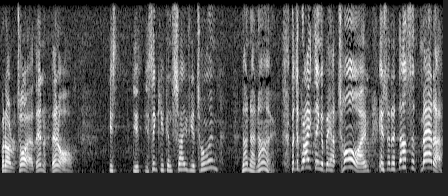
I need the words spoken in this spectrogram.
When I retire, then, then I'll. You, you, you think you can save your time? No, no, no. But the great thing about time is that it doesn't matter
